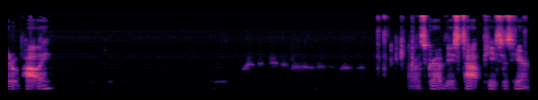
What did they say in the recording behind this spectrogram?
Edit Poly. let's grab these top pieces here.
